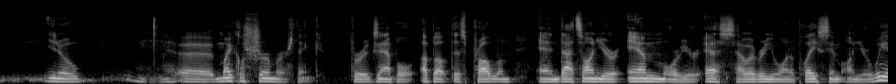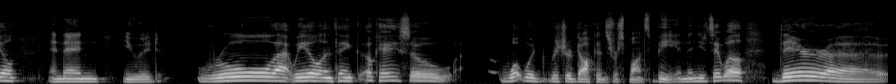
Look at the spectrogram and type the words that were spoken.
you know, uh, Michael Shermer think, for example, about this problem? And that's on your M or your S, however you want to place him on your wheel. And then you would roll that wheel and think, okay, so what would Richard Dawkins' response be? And then you'd say, well, they're uh,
